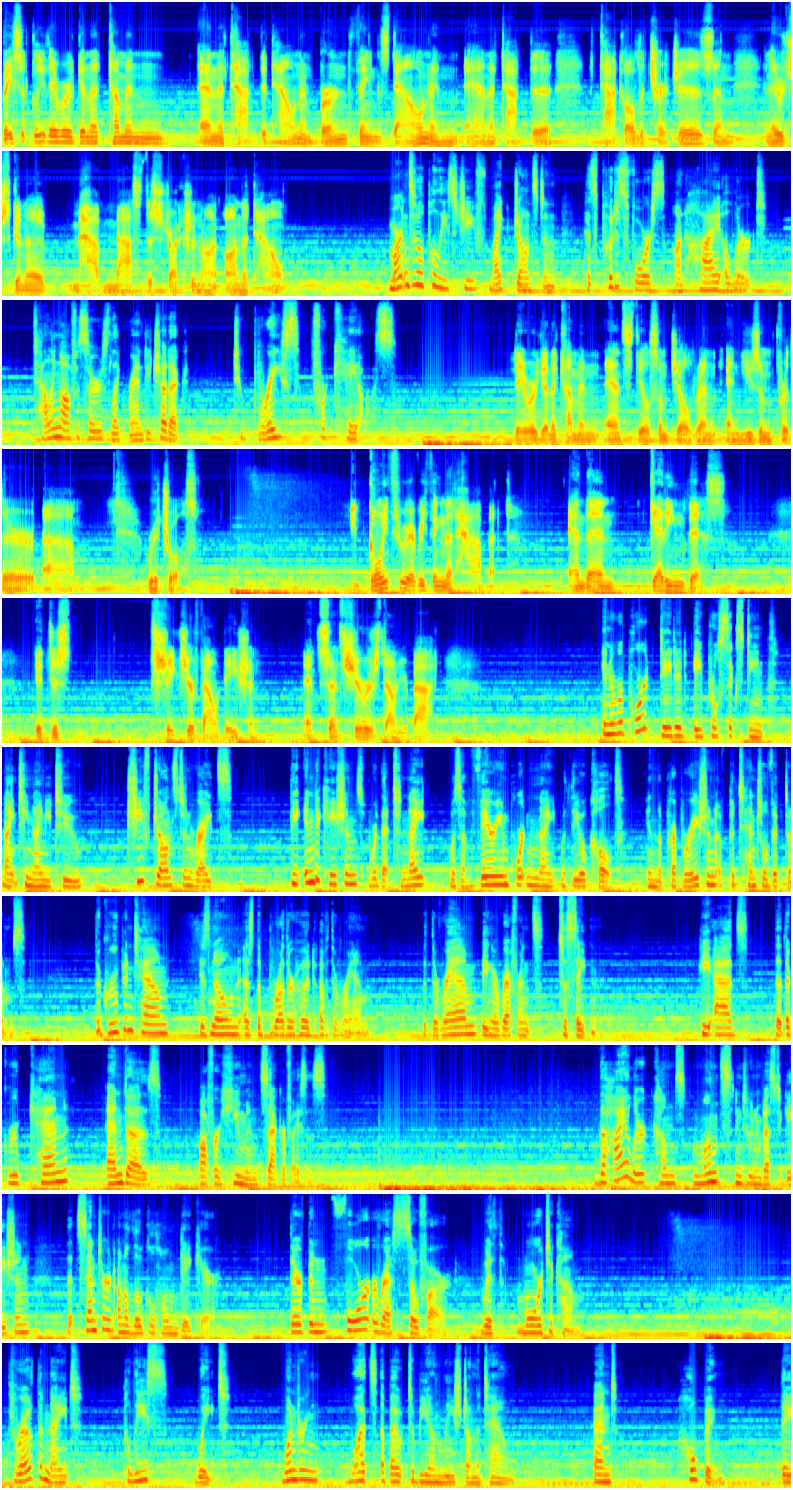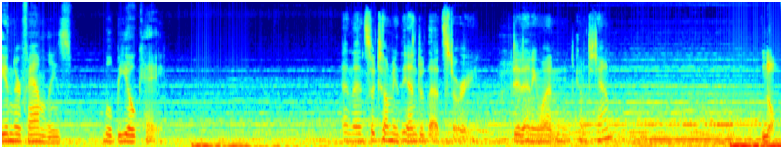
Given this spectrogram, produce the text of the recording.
Basically, they were going to come in and attack the town and burn things down and, and attack the attack all the churches and, and they were just going to have mass destruction on, on the town. Martensville Police Chief Mike Johnston has put his force on high alert, telling officers like Randy Chuduk to brace for chaos. They were going to come in and steal some children and use them for their um, rituals. Going through everything that happened and then getting this, it just shakes your foundation and sends shivers down your back. In a report dated April 16th, 1992, Chief Johnston writes The indications were that tonight was a very important night with the occult in the preparation of potential victims. The group in town is known as the Brotherhood of the Ram, with the ram being a reference to Satan. He adds that the group can and does offer human sacrifices. The high alert comes months into an investigation that centered on a local home daycare. There have been four arrests so far, with more to come. Throughout the night, police wait, wondering what's about to be unleashed on the town, and hoping they and their families will be okay. And then, so tell me the end of that story. Did anyone come to town? No.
